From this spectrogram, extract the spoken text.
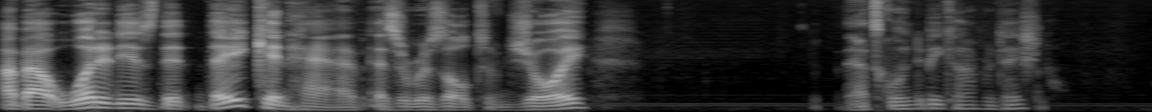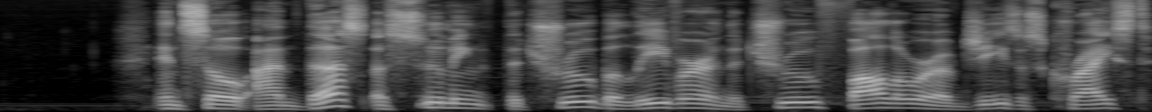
about what it is that they can have as a result of joy, that's going to be confrontational. And so I'm thus assuming that the true believer and the true follower of Jesus Christ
